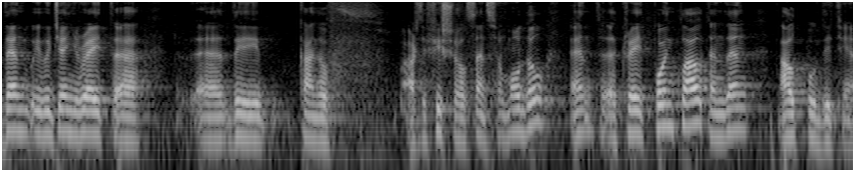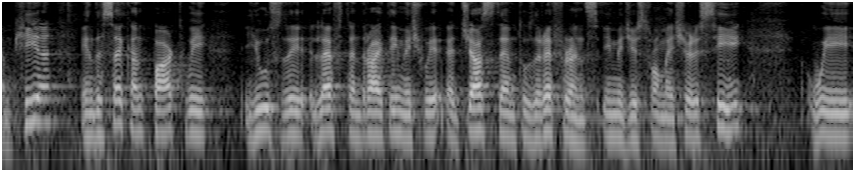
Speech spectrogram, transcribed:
then we will generate uh, uh, the kind of artificial sensor model and uh, create point cloud and then output DTM. Here, in the second part, we use the left and right image. We adjust them to the reference images from HRSC. We,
